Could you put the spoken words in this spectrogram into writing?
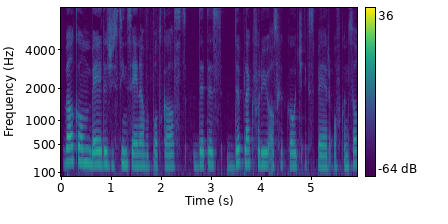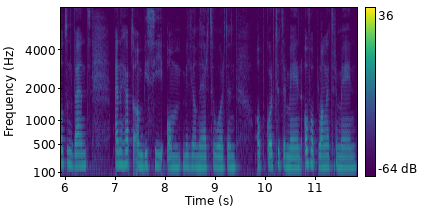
Welkom bij de Justine Seinave podcast. Dit is de plek voor u als je coach, expert of consultant bent en je hebt de ambitie om miljonair te worden op korte termijn of op lange termijn,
